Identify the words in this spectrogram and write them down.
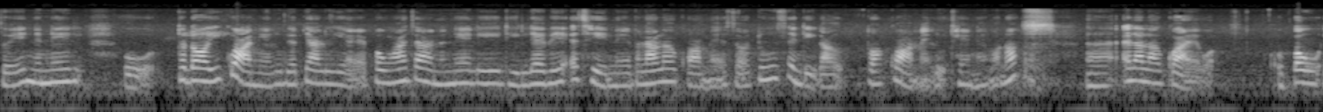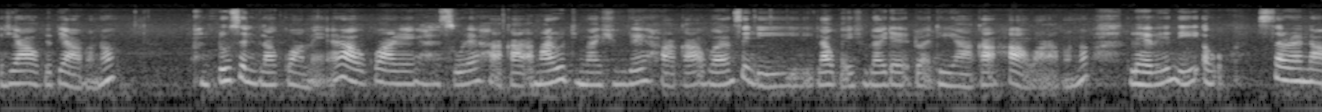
ဆိုရင်နည်းနည်းဟိုတော်တော်ကြီးกว่าနေလို့ပြောပြလို့ရတယ်ပုံကကြာနည်းနည်းလေးဒီ level အခြေနဲ့ဘယ်လောက်လောက်กว่าမလဲဆိုတော့2 cm လောက်သွားกว่าမယ်လို့ထင်တယ်ပေါ့နော်အဲအဲ့လောက်လောက်กว่าတယ်ပေါ့ဟိုပုံအရာကိုပြောပြရမှာနော်2 cm လောက်กว่าမယ်အဲ့ဒါကိုกว่าတဲ့ဆိုတဲ့ဟာကအမားတို့ဒီမှာယူတဲ့ဟာက1 cm လောက်ပဲယူလိုက်တဲ့အတွက်ဒီဟာကဟာသွားတာပေါ့နော် level ဒီဟို surrender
